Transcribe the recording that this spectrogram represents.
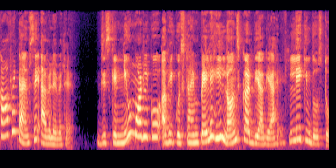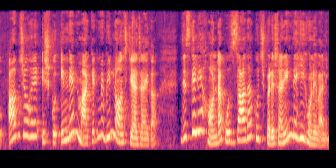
काफ़ी टाइम से अवेलेबल है। जिसके न्यू मॉडल को अभी कुछ टाइम पहले ही लॉन्च कर दिया गया है। लेकिन दोस्तों, अब जो है, इसको इंडियन मार्केट में भी लॉन्च किया जाएगा, जिसके लिए होंडा को ज़्यादा कुछ परेशानी नहीं होने वाली,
